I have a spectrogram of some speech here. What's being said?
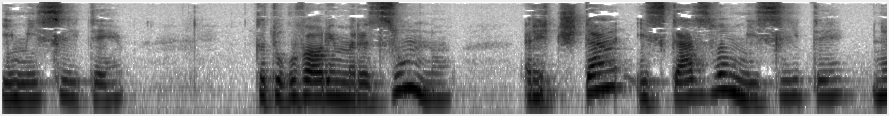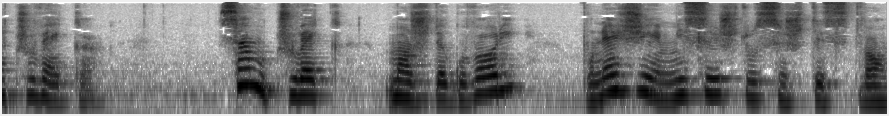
и мислите. Като говорим разумно, речта изказва мислите на човека. Само човек може да говори, понеже е мислещо същество.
